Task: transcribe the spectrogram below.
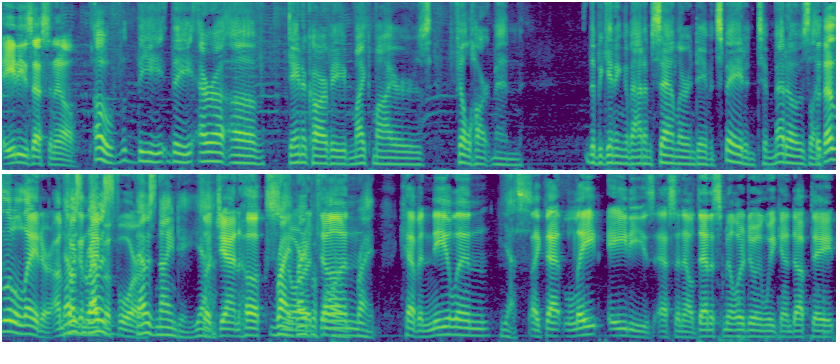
80s SNL. Oh, the the era of Dana Carvey, Mike Myers, Phil Hartman, the beginning of Adam Sandler and David Spade and Tim Meadows. Like But that's a little later. I'm was- talking that right was- before. That was ninety. Yeah. So Jan Hooks, Right, Nora right before, Dunn, right. Kevin Nealon. Yes. Like that late 80s SNL. Dennis Miller doing Weekend Update.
